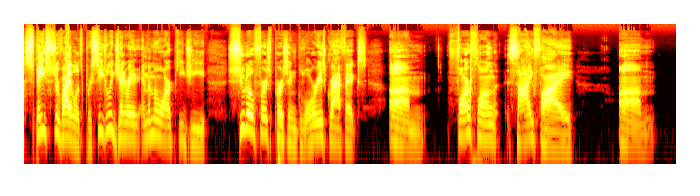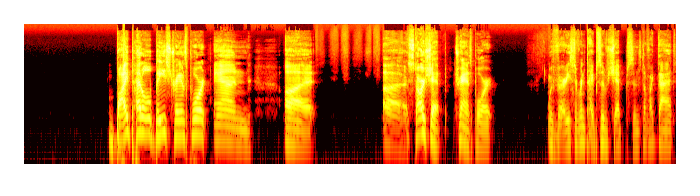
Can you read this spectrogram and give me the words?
space survival. It's procedurally generated MMORPG, pseudo first person, glorious graphics, um, far flung sci fi, um, bipedal base transport, and uh, uh, starship transport with various different types of ships and stuff like that.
